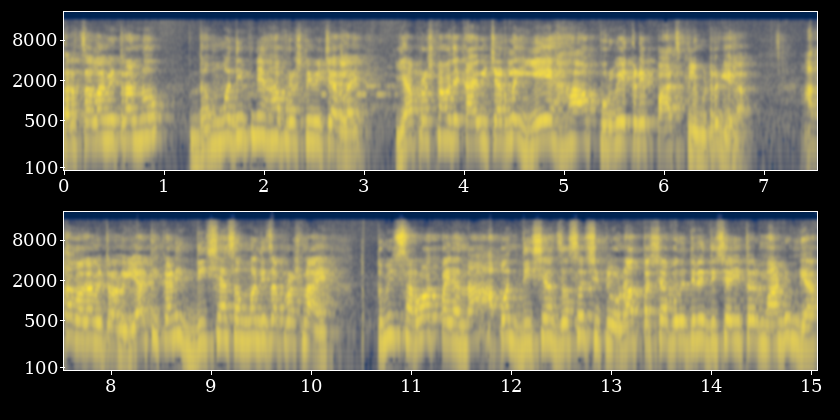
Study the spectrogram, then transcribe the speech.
तर चला मित्रांनो धम्मदीपने हा प्रश्न विचारलाय. या प्रश्नामध्ये काय विचारलं? ये हा पूर्वेकडे पाच किलोमीटर गेला. आता बघा मित्रांनो या ठिकाणी दिशा संबंधीचा प्रश्न आहे. तुम्ही सर्वात पहिल्यांदा आपण दिशा जसं शिकलो ना तशा पद्धतीने दिशा इतर मांडून घ्या.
